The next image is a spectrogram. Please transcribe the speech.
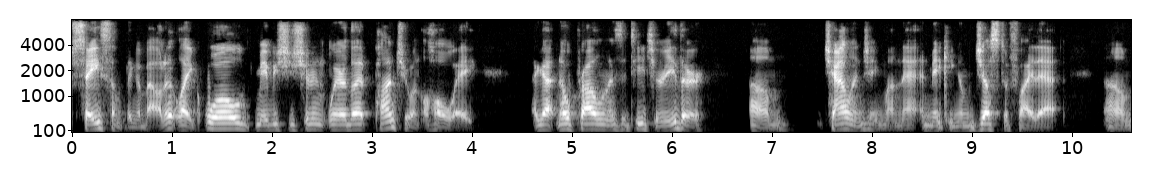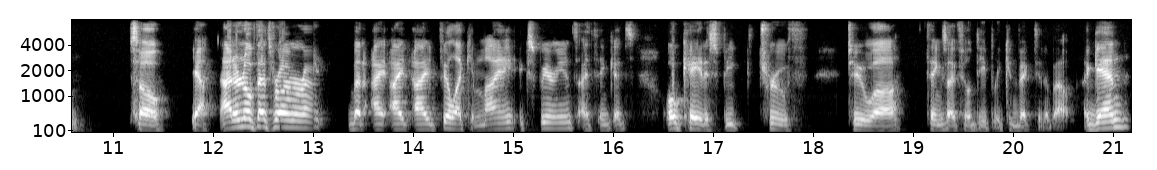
say something about it, like, well, maybe she shouldn't wear that poncho in the hallway. I got no problem as a teacher either, um, challenging them on that and making them justify that. Um, so yeah, I don't know if that's wrong or right, but I, I, I feel like in my experience, I think it's okay to speak truth to uh, things I feel deeply convicted about. Again,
